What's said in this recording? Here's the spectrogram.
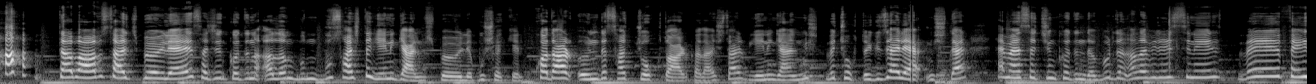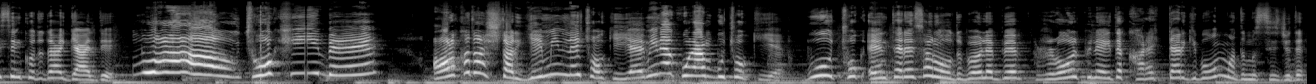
Tamam saç böyle. Saçın kodunu alın. Bu, bu saç da yeni gelmiş böyle bu şekil. Bu kadar önde saç yoktu arkadaşlar. Yeni gelmiş ve çok da güzel yapmışlar. Hemen saçın kodunu da buradan alabilirsiniz. Ve face'in kodu da geldi. Wow! Çok iyi be. Arkadaşlar yeminle çok iyi. Yemine kuran bu çok iyi. Bu çok enteresan oldu. Böyle bir roleplay'de karakter gibi olmadı mı sizce de?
